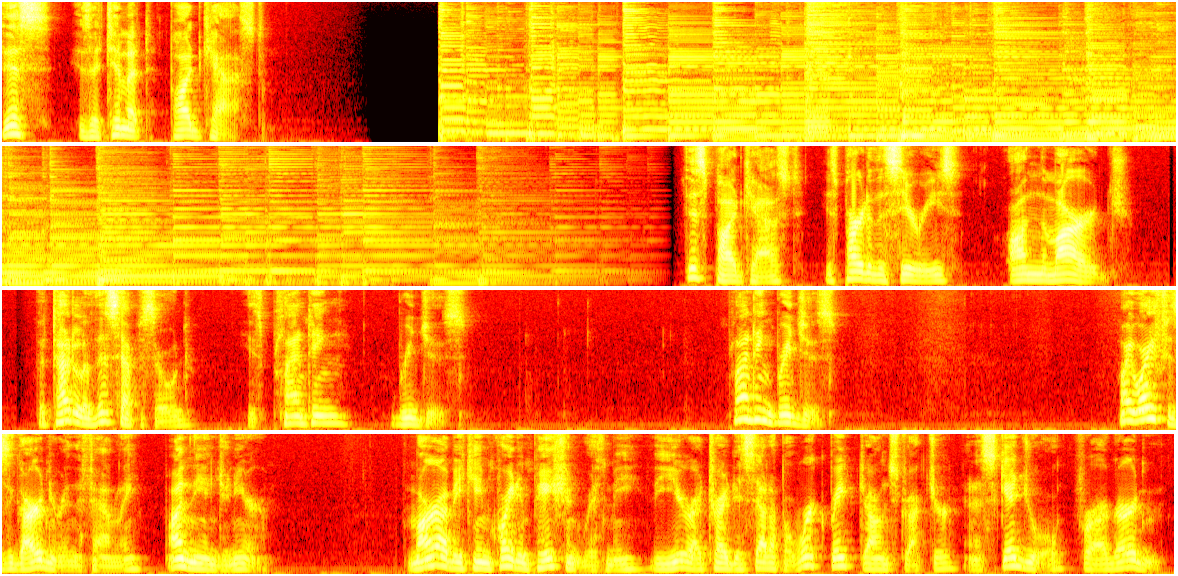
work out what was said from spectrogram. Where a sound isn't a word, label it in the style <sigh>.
This is a Timmit podcast. This podcast is part of the series On the Marge. The title of this episode is Planting Bridges. Planting Bridges. My wife is a gardener in the family. I'm the engineer. Mara became quite impatient with me the year I tried to set up a work breakdown structure and a schedule for our garden.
